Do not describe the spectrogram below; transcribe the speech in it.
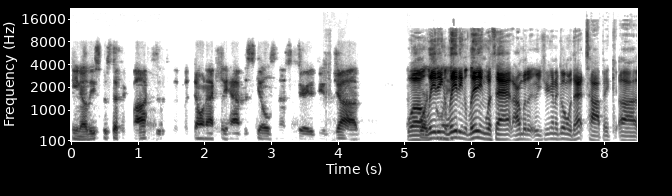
you know these specific boxes, but, but don't actually have the skills necessary to do the job. Well, leading leading leading with that, I'm gonna if you're gonna go with that topic, uh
